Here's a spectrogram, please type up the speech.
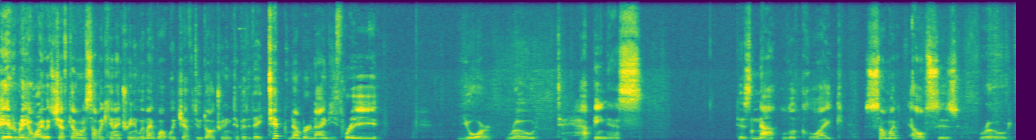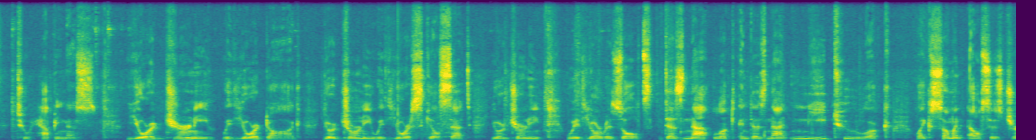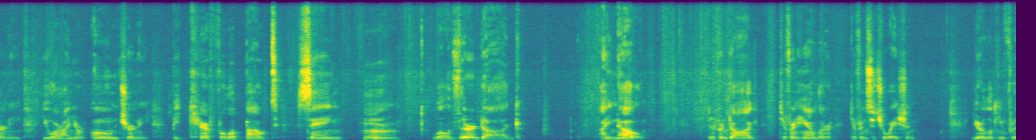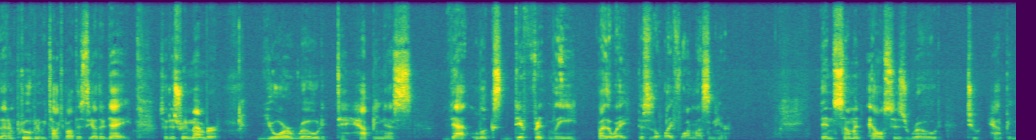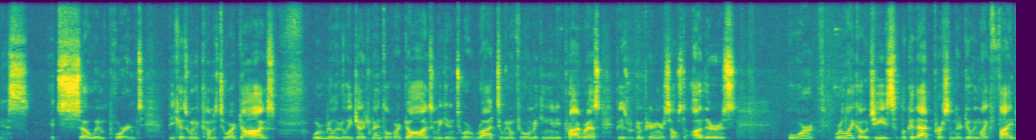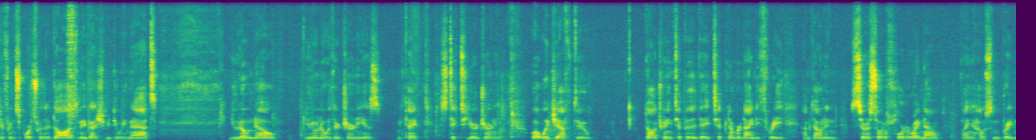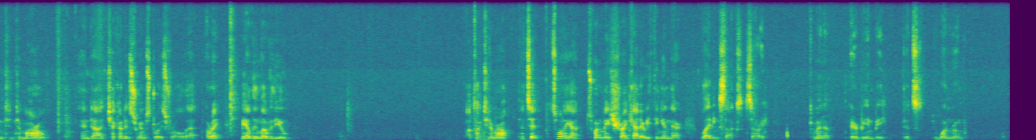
Hey everybody, how are you? It's Jeff Gellman of Solid K9 Training with my What Would Jeff Do Dog Training Tip of the Day. Tip number 93. Your road to happiness does not look like someone else's road to happiness. Your journey with your dog, your journey with your skill set, your journey with your results does not look and does not need to look like someone else's journey. You are on your own journey. Be careful about saying, hmm, well, their dog, I know. Different dog, different handler, different situation. You're looking for that improvement. We talked about this the other day. So just remember, your road to happiness, that looks differently. By the way, this is a lifelong lesson here than someone else's road to happiness. It's so important because when it comes to our dogs, we're really, really judgmental of our dogs and we get into a rut and we don't feel we're making any progress because we're comparing ourselves to others. Or we're like, oh, geez, look at that person. They're doing like five different sports with their dogs. Maybe I should be doing that. You don't know. You don't know what their journey is. Okay? Stick to your journey. What would Jeff do? Dog training tip of the day, tip number 93. I'm down in Sarasota, Florida right now, buying a house in Bradenton tomorrow. And uh, check out Instagram stories for all that. All right, madly in love with you. I'll talk to you tomorrow. That's it. That's what I got. Just want to make sure I got everything in there. Lighting sucks. Sorry. I'm in a Airbnb. That's one room.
